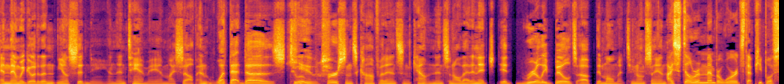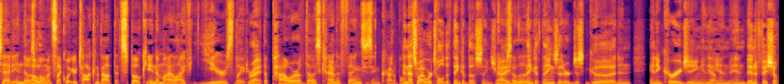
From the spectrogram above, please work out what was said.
And then we go to the, you know, Sydney and then Tammy and myself and what that does to a person's confidence and countenance and all that. And it, it really builds up the moment. You know what I'm saying? I still remember words that people have said in those Oh. moments, like what you're talking about, that spoke into my life years later. Right. The power of those kind of things is incredible. And that's why we're told to think of those things, right? Absolutely. Think of things that are just good and, and encouraging and, Yep. and, and beneficial.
